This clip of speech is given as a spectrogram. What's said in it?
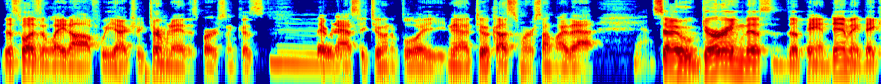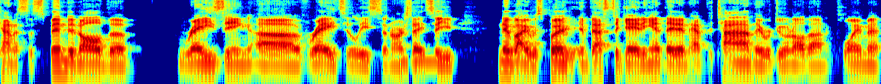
this, wasn't laid off. We actually terminated this person because they were Mm. nasty to an employee, you know, to a customer or something like that. Yeah. So during this the pandemic, they kind of suspended all the raising of rates, at least in our state. Mm-hmm. So you nobody was put investigating it. They didn't have the time. They were doing all the unemployment.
